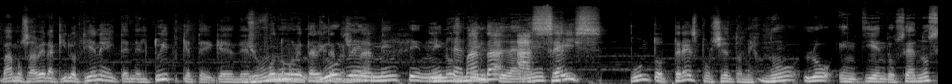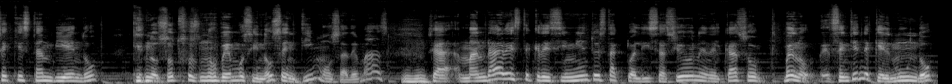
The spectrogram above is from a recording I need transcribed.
Vamos a ver, aquí lo tiene en el tweet que, te, que del yo Fondo Monetario no, Internacional. y nos manda a 6 0.3%, mijo. No lo entiendo, o sea, no sé qué están viendo que nosotros no vemos y no sentimos, además. O sea, mandar este crecimiento, esta actualización en el caso, bueno, eh, se entiende que el mundo,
